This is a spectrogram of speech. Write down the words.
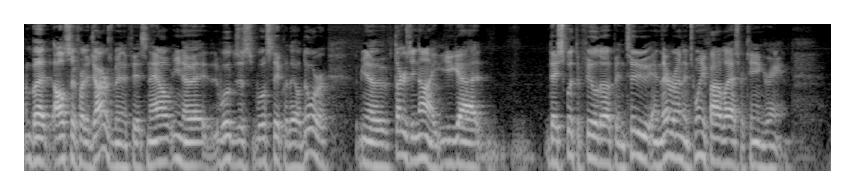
but also for the drivers' benefits. Now, you know, we'll just we'll stick with Eldora. You know, Thursday night you got they split the field up in two, and they're running twenty five laps for ten grand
